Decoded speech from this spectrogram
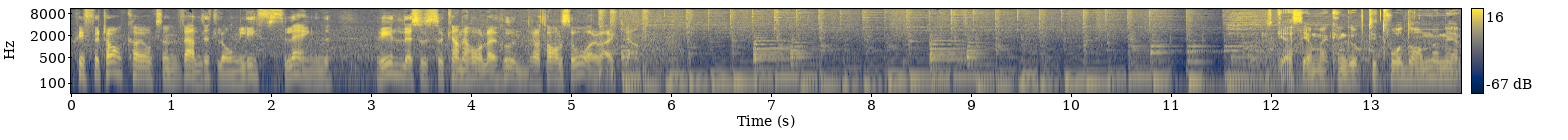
Skiffertak har ju också en väldigt lång livslängd vill det så, så kan det hålla i hundratals år verkligen. Ska jag se om jag kan gå upp till två damer med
